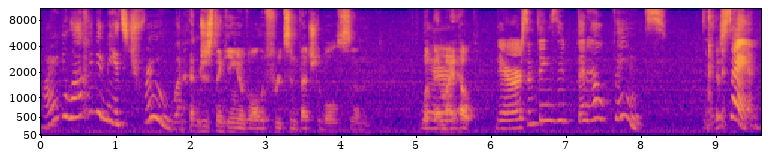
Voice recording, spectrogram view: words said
why are you laughing at me? It's true. I'm just thinking of all the fruits and vegetables and what They're- they might help. There are some things that, that help things. Okay. Just saying.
